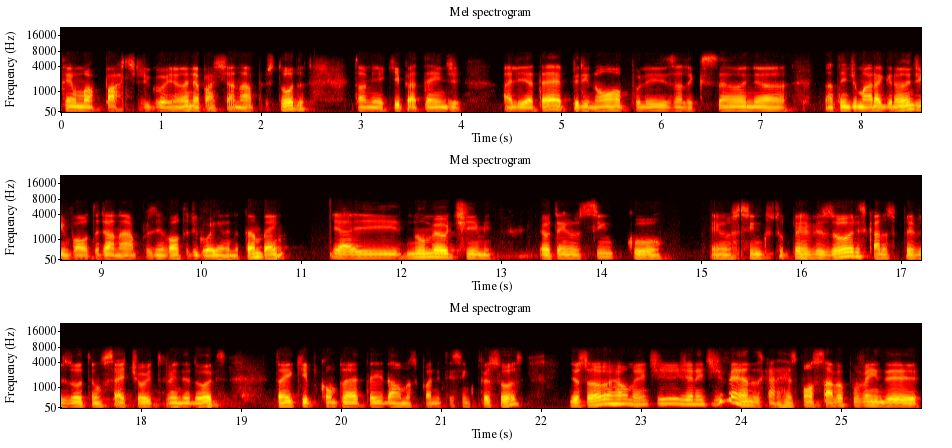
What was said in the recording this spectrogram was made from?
tenho uma parte de Goiânia, a parte de Anápolis toda, então a minha equipe atende ali até Pirinópolis, Alexânia, atende uma área grande em volta de Anápolis, em volta de Goiânia também. E aí, no meu time, eu tenho cinco, tenho cinco supervisores, cada supervisor tem uns sete, oito vendedores. Então a equipe completa aí dá umas 45 pessoas. E eu sou realmente gerente de vendas, cara, responsável por vender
